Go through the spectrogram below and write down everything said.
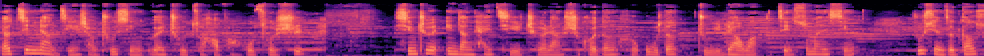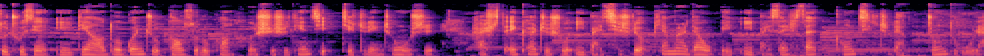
要尽量减少出行，外出做好防护措施。行车应当开启车辆示廓灯和雾灯，注意瞭望，减速慢行。如选择高速出行，一定要多关注高速路况和实时天气。截至凌晨五时，海市的 AQI 指数为一百七十六，PM 二点五为一百三十三，空气质量中度污染。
